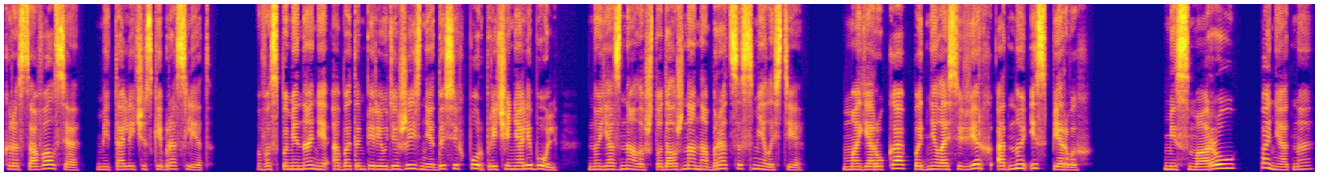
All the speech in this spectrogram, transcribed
красовался металлический браслет. Воспоминания об этом периоде жизни до сих пор причиняли боль, но я знала, что должна набраться смелости. Моя рука поднялась вверх одной из первых. «Мисс Марроу? Понятно»,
